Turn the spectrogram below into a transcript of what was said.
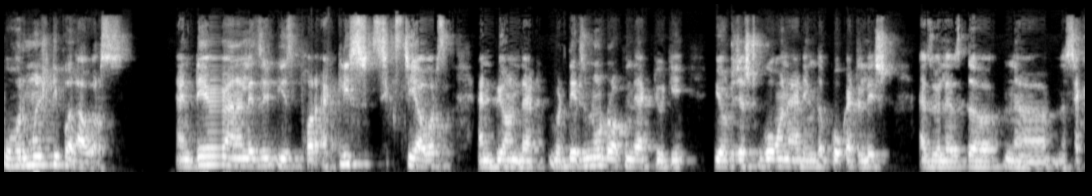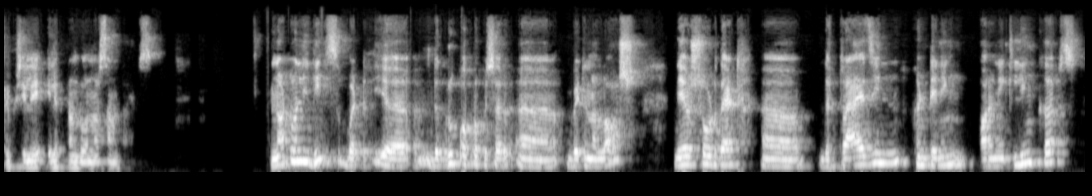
over multiple hours. And they have analyzed it is for at least 60 hours and beyond that. But there is no drop in the activity you have to just go on adding the co-catalyst as well as the, uh, sacrificial electron donor sometimes. Not only this, but uh, the group of Professor uh, Lotsch, they have showed that uh, the triazine containing organic linkers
